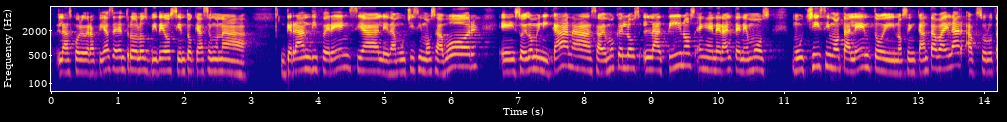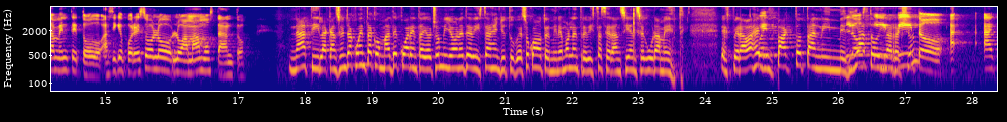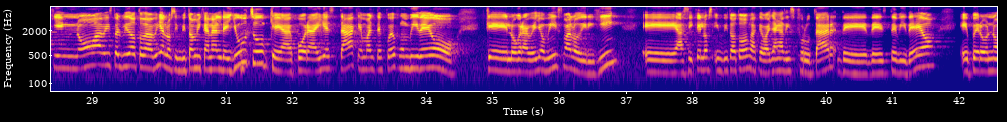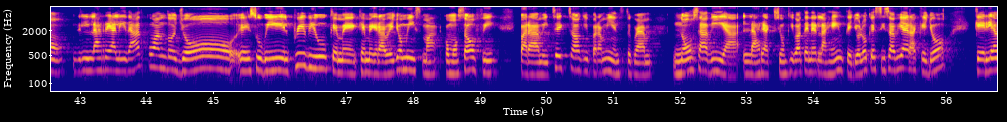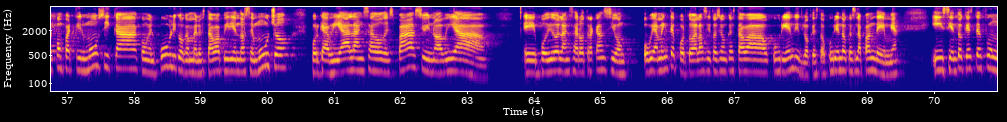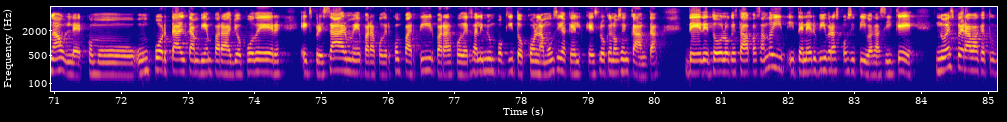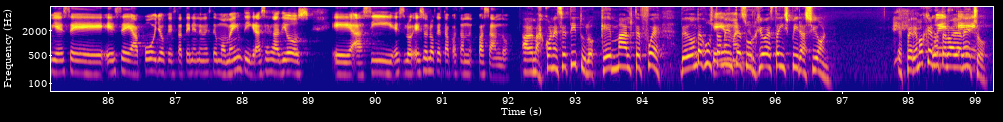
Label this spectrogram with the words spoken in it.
las coreografías dentro de los videos siento que hacen una gran diferencia, le da muchísimo sabor. Eh, soy dominicana, sabemos que los latinos en general tenemos muchísimo talento y nos encanta bailar absolutamente todo, así que por eso lo, lo amamos tanto. Nati, la canción ya cuenta con más de 48 millones de vistas en YouTube. Eso cuando terminemos la entrevista serán 100 seguramente. ¿Esperabas el pues, impacto tan inmediato y la reacción? A, a, quien no ha visto el video todavía, los invito a mi canal de YouTube, que por ahí está, qué mal te fue. Fue un video que lo grabé yo misma, lo dirigí. Eh, así que los invito a todos a que vayan a disfrutar de, de este video. Eh, pero no, la realidad cuando yo eh, subí el preview que me, que me grabé yo misma como selfie para mi TikTok y para mi Instagram, no sabía la reacción que iba a tener la gente. Yo lo que sí sabía era que yo quería compartir música con el público que me lo estaba pidiendo hace mucho porque había lanzado despacio y no había eh, podido lanzar otra canción, obviamente por toda la situación que estaba ocurriendo y lo que está ocurriendo que es la pandemia. Y siento que este fue un outlet, como un portal también para yo poder expresarme, para poder compartir, para poder salirme un poquito con la música, que, es lo que nos encanta, de, todo lo que estaba pasando y, tener vibras positivas. Así que no esperaba que tuviese ese apoyo que está teniendo en este momento y gracias a Dios eh, así es lo, eso es lo que está pasando. Además, con ese título, ¿qué mal te fue? ¿De dónde justamente surgió esta inspiración? Esperemos que no te lo pues, hayan eh, hecho.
